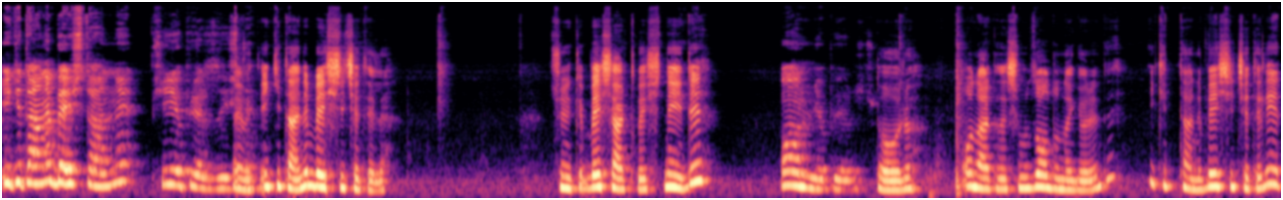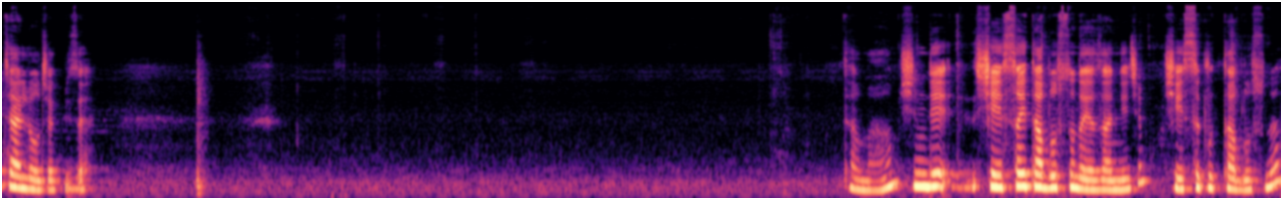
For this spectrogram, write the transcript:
2 tane 5 tane şey yapıyoruz işte. Evet. iki tane beşli çeteli. Çünkü 5 artı 5 neydi? 10 yapıyoruz. Doğru. 10 arkadaşımız olduğuna göre de 2 tane beşli çeteli yeterli olacak bize. Tamam. Şimdi şey sayı tablosuna da yaz anneciğim. Şey sıklık tablosuna.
